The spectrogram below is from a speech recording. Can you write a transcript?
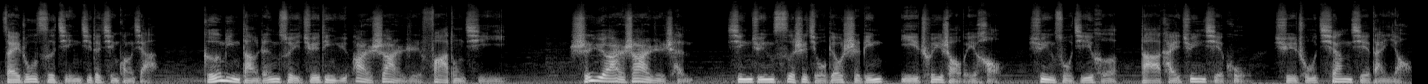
在如此紧急的情况下，革命党人遂决定于二十二日发动起义。十月二十二日晨，新军四十九标士兵以吹哨为号。迅速集合，打开军械库，取出枪械弹药。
